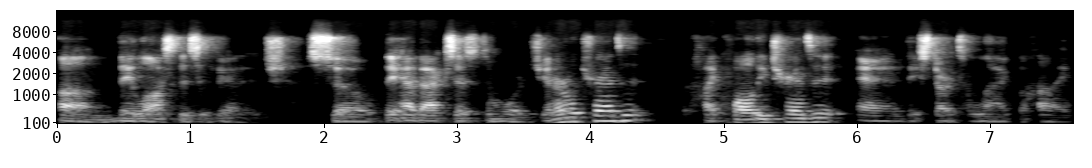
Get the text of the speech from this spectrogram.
um, they lost this advantage. So they have access to more general transit, high quality transit, and they start to lag behind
